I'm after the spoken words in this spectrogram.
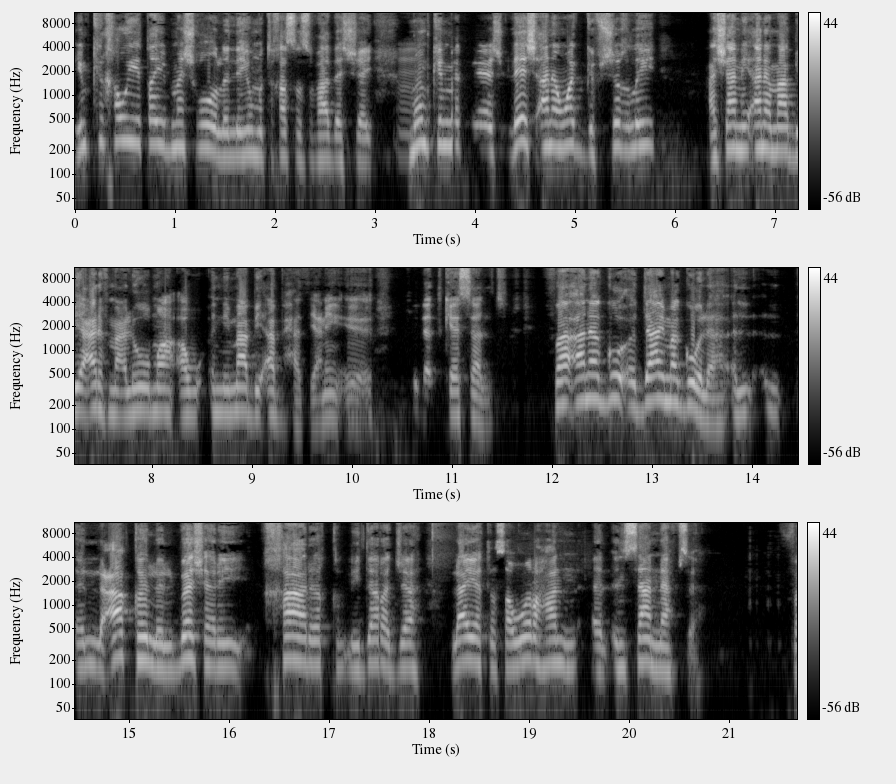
يمكن خويي طيب مشغول اللي هو متخصص في هذا الشيء. مم. ممكن ما إيش. ليش أنا أوقف شغلي عشاني أنا ما أبي أعرف معلومة أو إني ما أبي أبحث؟ يعني إيه، كذا تكسلت فأنا دائما أقوله ال- ال- العقل البشري خارق لدرجة لا يتصورها ال- الإنسان نفسه. ف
